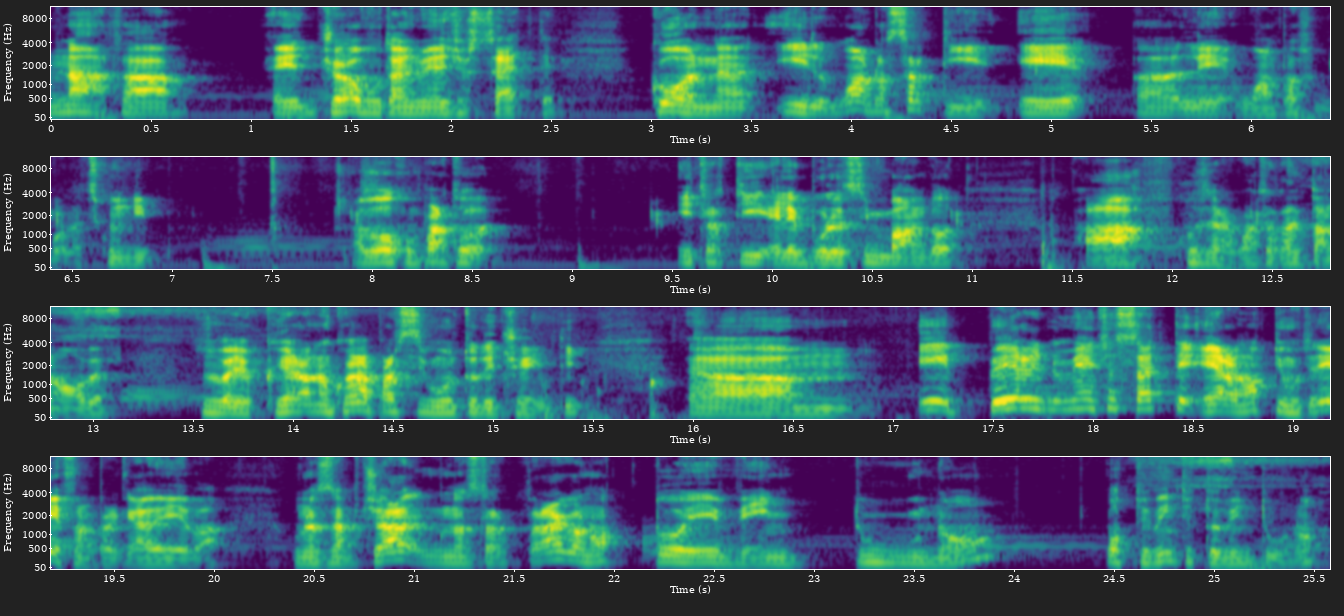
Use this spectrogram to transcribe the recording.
nata e ce l'ho avuta nel 2017 con il OnePlus RT e uh, le OnePlus Bullets quindi avevo comprato i 3T e le Bullets in bundle a cos'era? 4,39 se non sbaglio che erano ancora prezzi molto decenti. Um, e per il 2017 era un ottimo telefono perché aveva una, Snapchat, una Snapdragon 8 e 21, 8 e 20, 8 e 21,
